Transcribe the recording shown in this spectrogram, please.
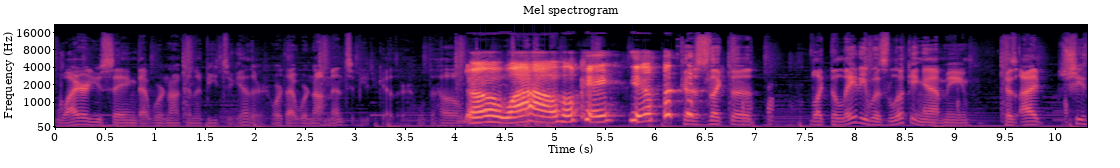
why are you saying that we're not going to be together or that we're not meant to be together? The hell? Oh wow. Okay. Yeah. because like the like the lady was looking at me because I she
